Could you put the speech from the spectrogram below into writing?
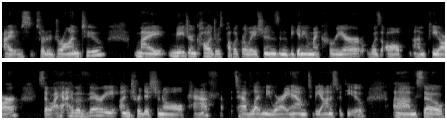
i was sort of drawn to. My major in college was public relations and the beginning of my career was all um, pr so I, I, have a very untraditional path to have led me where i am to be honest with you. Um, so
